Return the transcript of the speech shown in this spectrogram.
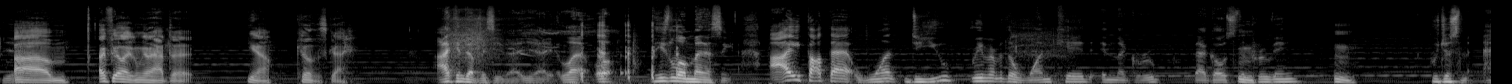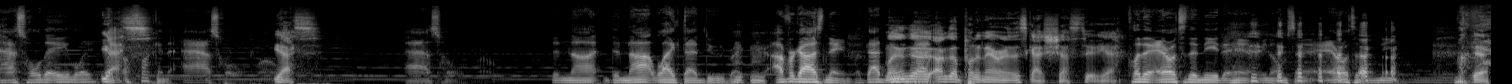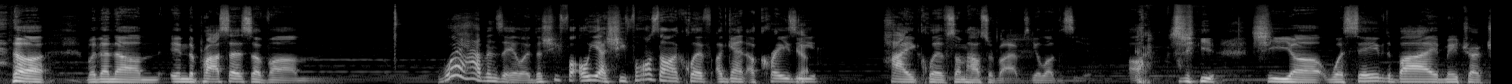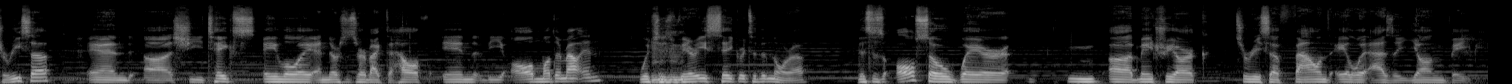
Yeah. Um, I feel like I'm gonna have to, you know, kill this guy. I can definitely see that. Yeah, well, he's a little menacing. I thought that one. Do you remember the one kid in the group that goes to the Mm. proving, Mm. who's just an asshole to Aloy? Like, Yes. a fucking asshole, bro. Yes. asshole. Did not did not like that dude right Mm-mm. there. I forgot his name, but that I'm dude gonna, that I'm gonna put an arrow in this guy's chest too. Yeah. put an arrow to the knee to him. You know what I'm saying? arrow to the knee. Yeah. uh, but then um in the process of um what happens to Aloy? Does she fall? Oh yeah, she falls down a cliff again. A crazy high cliff somehow survives. You'll love to see it. Uh, she she uh was saved by matriarch Teersa, and uh, she takes Aloy and nurses her back to health in the All Mother Mountain, which is Mhm. very sacred to the Nora. This is also where mm, uh, matriarch Teersa found Aloy as a young baby.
